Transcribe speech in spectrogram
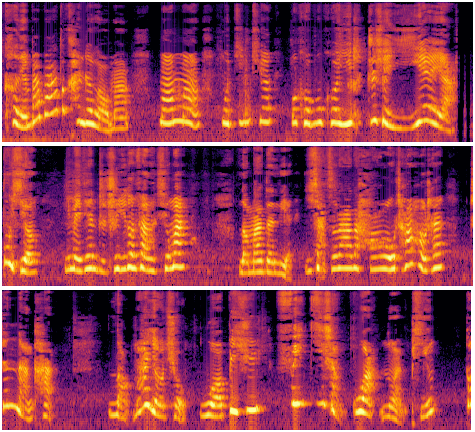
可怜巴巴地看着老妈。妈妈，我今天我可不可以只写一页呀？不行，你每天只吃一顿饭，行吗？老妈的脸一下子拉得好长好长，真难看。老妈要求我必须飞机上挂暖瓶。高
